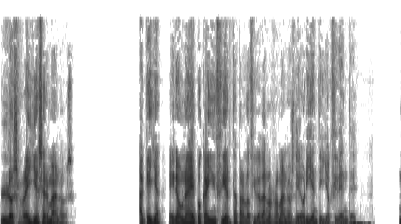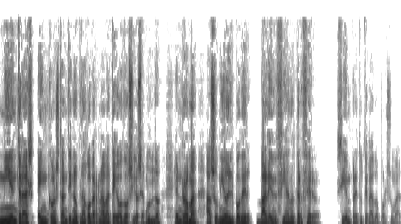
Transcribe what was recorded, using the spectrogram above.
Los reyes hermanos. Aquella era una época incierta para los ciudadanos romanos de Oriente y Occidente. Mientras en Constantinopla gobernaba Teodosio II, en Roma asumió el poder Valenciano III, siempre tutelado por su madre.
